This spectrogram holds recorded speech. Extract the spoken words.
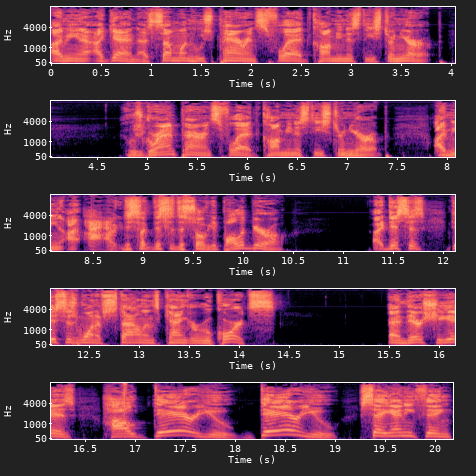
I mean, again, as someone whose parents fled communist Eastern Europe, whose grandparents fled communist Eastern Europe, I mean, I, I, this, is like, this is the Soviet Politburo. Uh, this is this is one of Stalin's kangaroo courts. And there she is. How dare you, dare you say anything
